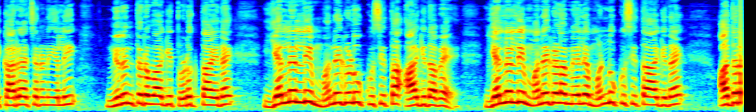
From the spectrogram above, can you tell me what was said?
ಈ ಕಾರ್ಯಾಚರಣೆಯಲ್ಲಿ ನಿರಂತರವಾಗಿ ತೊಡಗ್ತಾ ಇದೆ. ಎಲ್ಲೆಲ್ಲಿ ಮನೆಗಳು ಕುಸಿತ ಆಗಿದ್ದಾವೆ, ಎಲ್ಲೆಲ್ಲಿ ಮನೆಗಳ ಮೇಲೆ ಮಣ್ಣು ಕುಸಿತ ಆಗಿದೆ, ಅದರ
